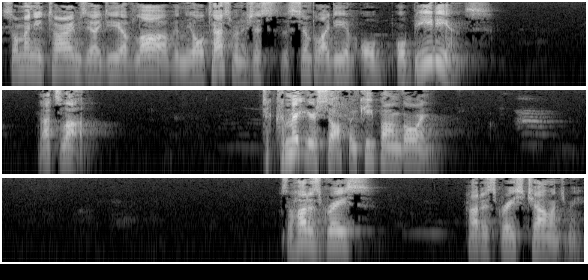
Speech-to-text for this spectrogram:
so many times, the idea of love in the Old Testament is just the simple idea of obedience. That's love. To commit yourself and keep on going. So, how does grace, how does grace challenge me?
